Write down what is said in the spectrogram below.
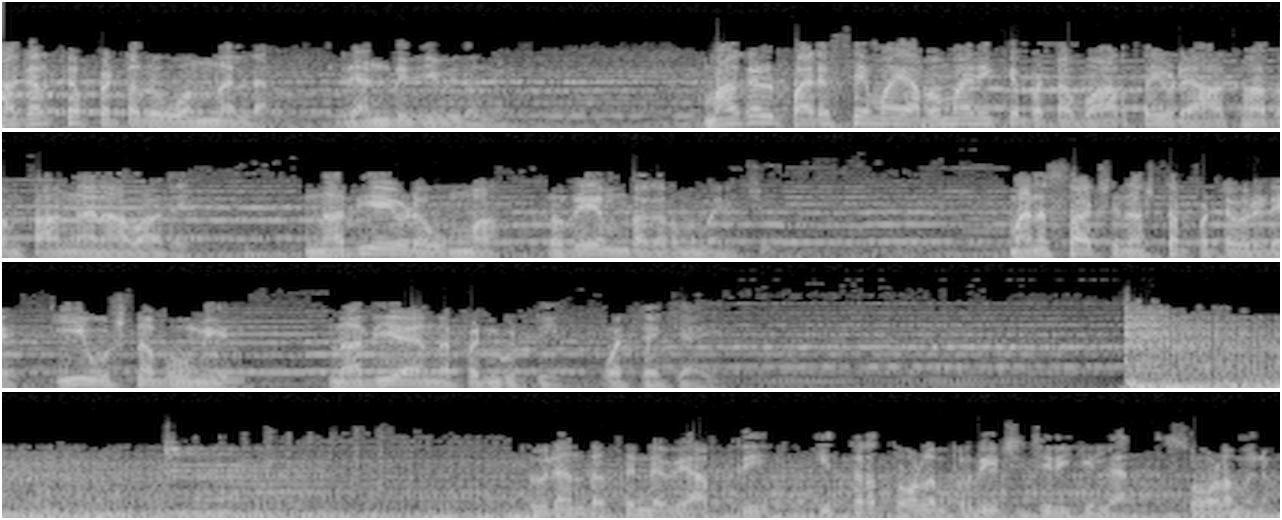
തകർക്കപ്പെട്ടത് ഒന്നല്ല രണ്ട് ജീവിതങ്ങൾ. മകൾ പരസ്യമായി അപമാനിക്കപ്പെട്ട വാർത്തയുടെ ആഘാതം താങ്ങാനാവാതെ നദിയയുടെ ഉമ്മ ഹൃദയം തകർന്നു മരിച്ചു. മനസാക്ഷി നഷ്ടപ്പെട്ടവരുടെ ഈ ഉഷ്ണഭൂമിയിൽ നദിയ എന്ന പെൺകുട്ടി ഒറ്റയ്ക്കായി. ദുരന്തത്തിന്റെ വ്യാപ്തി ഇത്രത്തോളം പ്രതീക്ഷിച്ചിരിക്കില്ല സോളമനും.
